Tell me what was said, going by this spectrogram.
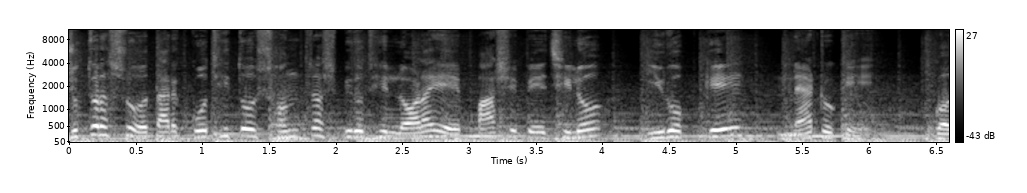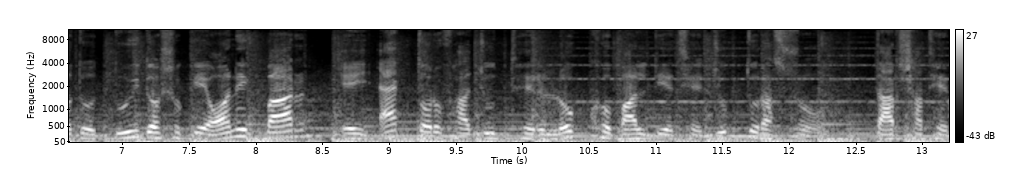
যুক্তরাষ্ট্র তার কথিত সন্ত্রাস বিরোধী লড়াইয়ে পাশে পেয়েছিল ইউরোপকে, ন্যাটোকে গত দুই দশকে অনেকবার এই একতরফা যুদ্ধের লক্ষ্য পাল্টিয়েছে যুক্তরাষ্ট্র। তার সাথে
